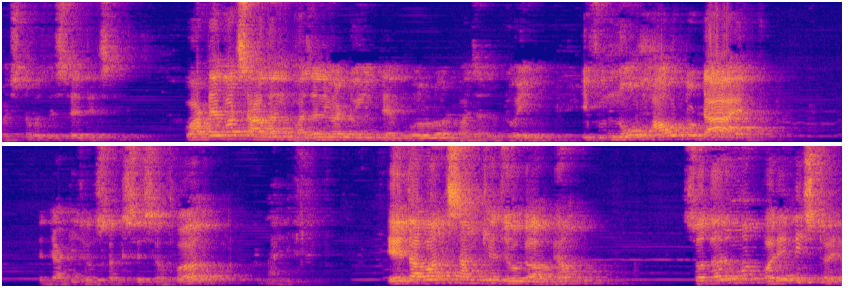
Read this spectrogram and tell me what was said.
Vaishnavas they say this whatever sadhan bhajan you are doing temple or bhajan doing if you know how to die then that is your success of a life एतावान सांख्य योगाभ्याम स्वधर्म परिनिष्ठय।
